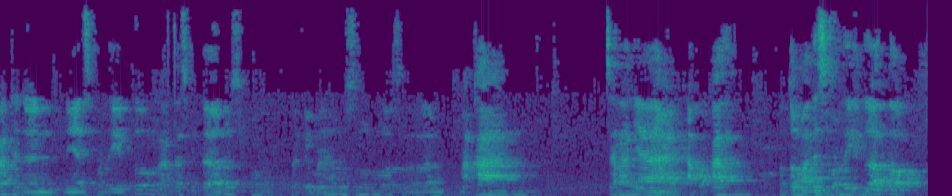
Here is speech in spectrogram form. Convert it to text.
Apakah dengan niat seperti itu lantas kita harus oh, bagaimana Rasulullah SAW makan caranya apakah otomatis seperti itu atau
